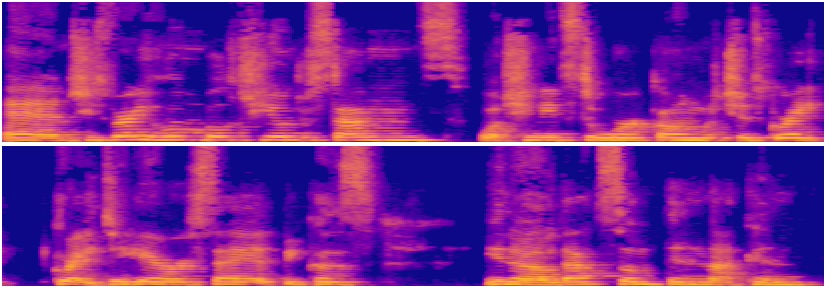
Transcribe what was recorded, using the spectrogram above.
And she's very humble. She understands what she needs to work on, which is great, great to hear her say it because, you know, that's something that can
